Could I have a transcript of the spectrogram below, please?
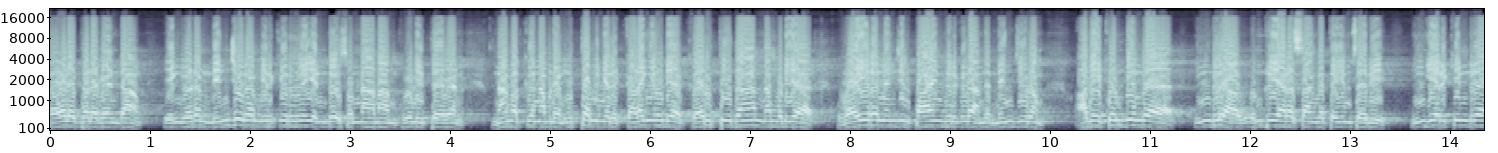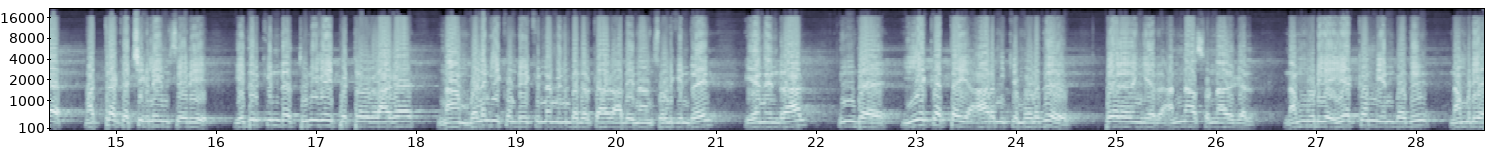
கவலைப்பட வேண்டாம். எங்களிடம் நெஞ்சுரம் இருக்கிறது என்று சொன்னானாம் கூலித்தேவன். நமக்கு நம்முடைய முத்தமிஞர் கலைஞருடைய கருத்து தான் நம்முடைய வைர நெஞ்சில் பாய்ந்திருக்கிற அந்த நெஞ்சுரம். அதை கொண்டு இந்த இன்று ஒன்றிய அரசாங்கத்தையும் சரி இங்கே இருக்கின்ற மற்ற கட்சிகளையும் சரி எதிர்க்கின்ற துணிவை பெற்றவர்களாக நாம் விளங்கிக் கொண்டிருக்கின்றோம் என்பதற்காக அதை நான் சொல்கின்றேன். ஏனென்றால் இந்த இயக்கத்தை ஆரம்பிக்கும் பொழுது பேரறிஞர் அண்ணா சொன்னார்கள் நம்முடைய இயக்கம் என்பது நம்முடைய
